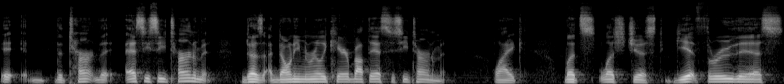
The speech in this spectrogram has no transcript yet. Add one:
It, the turn the SEC tournament does. I don't even really care about the SEC tournament. Like let's let's just get through this,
